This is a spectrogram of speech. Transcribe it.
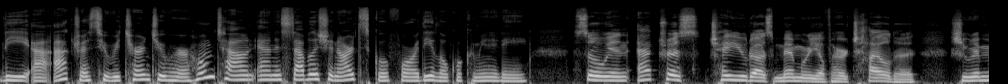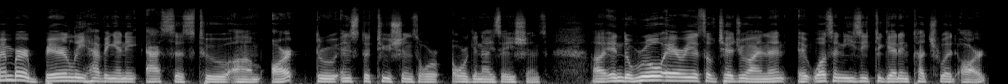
the uh, actress who returned to her hometown and established an art school for the local community. So, in actress Choi Yura's memory of her childhood, she remembered barely having any access to um, art through institutions or organizations. Uh, in the rural areas of Jeju Island, it wasn't easy to get in touch with art.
